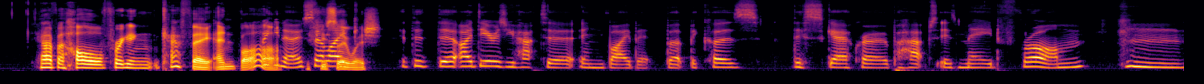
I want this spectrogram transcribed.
have a whole frigging cafe and bar. But, you know, so, you so like- wish. the the idea is you have to imbibe it, but because this scarecrow perhaps is made from hmm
